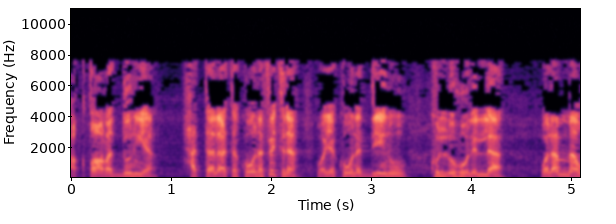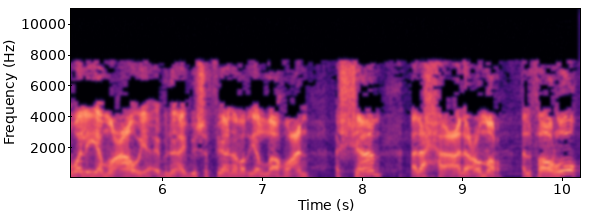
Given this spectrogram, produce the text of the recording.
أقطار الدنيا حتى لا تكون فتنة ويكون الدين كله لله. ولما ولي معاوية ابن أبي سفيان رضي الله عنه الشام ألح على عمر الفاروق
